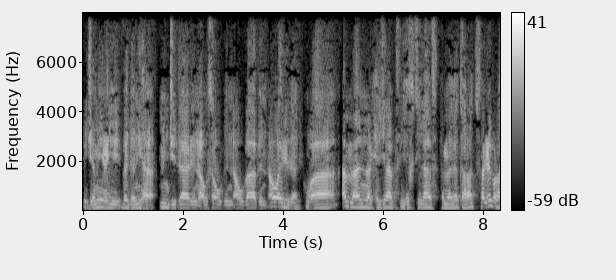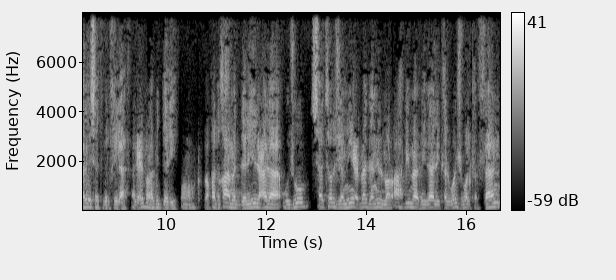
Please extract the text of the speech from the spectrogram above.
لجميع بدنها من جدار أو ثوب أو باب أو غير ذلك. وأما أن الحجاب فيه اختلاف كما ذكرت فالعبرة ليست بالخلاف العبرة بالدليل. وقد قام الدليل على وجوب ستر جميع بدن المرأة بما في ذلك الوجه والكفان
